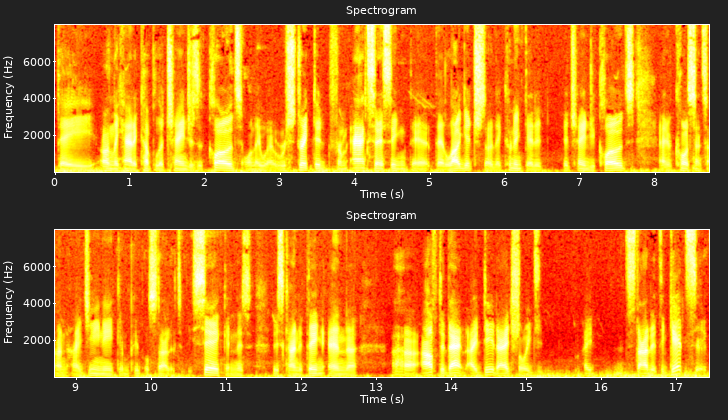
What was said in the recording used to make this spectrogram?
they only had a couple of changes of clothes or they were restricted from accessing their, their luggage so they couldn't get a, a change of clothes. And of course that's unhygienic and people started to be sick and this this kind of thing. And uh, uh, after that I did actually I started to get sick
